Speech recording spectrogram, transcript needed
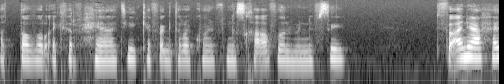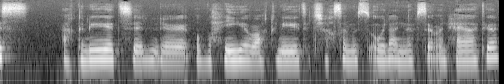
أتطور أكثر في حياتي؟ كيف أقدر أكون في نسخة أفضل من نفسي؟ فأنا أحس عقلية الضحية وعقلية الشخص المسؤول عن نفسه وعن حياته.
